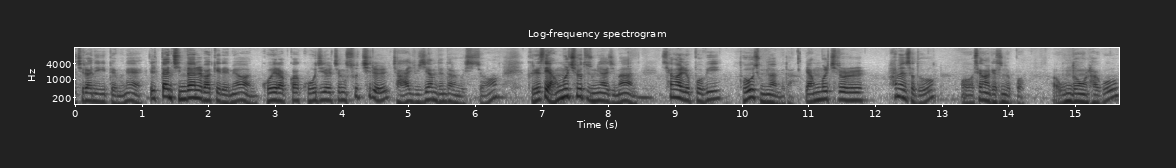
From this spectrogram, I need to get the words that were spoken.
질환이기 때문에 일단 진단을 받게 되면 고혈압과 고지혈증 수치를 잘 유지하면 된다는 것이죠. 그래서 약물 치료도 중요하지만 생활요법이 더 중요합니다. 약물 치료를 하면서도 어, 생활 개선요법, 어, 운동을 하고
